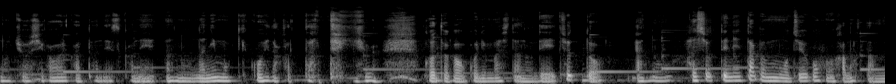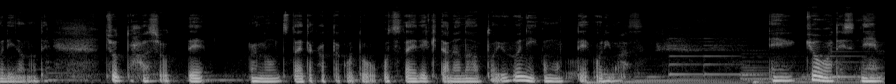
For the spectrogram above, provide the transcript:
の調子が悪かったんですかね。あの何も聞こえなかったっていうことが起こりましたので、ちょっとあの端折ってね多分もう15分話すのは無理なのでちょっと端折ってあの伝えたかったことをお伝えできたらなというふうに思っております。えー、今日はですね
